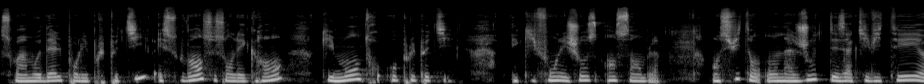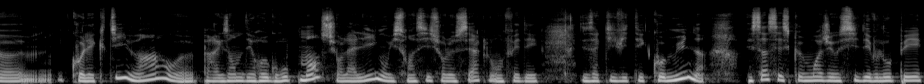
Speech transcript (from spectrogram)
soient un modèle pour les plus petits. Et souvent, ce sont les grands qui montrent aux plus petits et qui font les choses ensemble. Ensuite, on, ajoute des activités euh, collectives, hein, euh, par exemple des regroupements sur la ligne où ils sont assis sur le cercle, où on fait des, activités communes. Et ça, c'est ce que moi j'ai aussi développé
